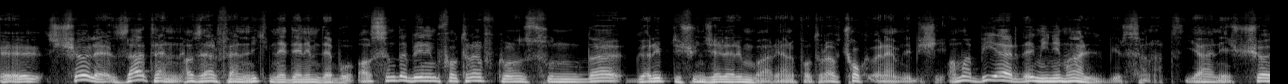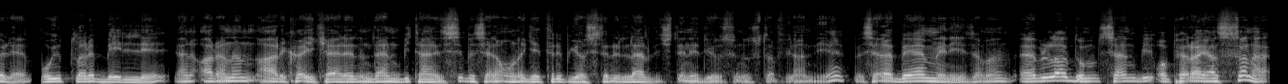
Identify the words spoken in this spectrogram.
Ee, şöyle zaten Azerfenlik nedenim de bu. Aslında benim fotoğraf konusunda garip düşüncelerim var. Yani fotoğraf çok önemli bir şey. Ama bir yerde minimal bir sanat. Yani şöyle boyutları belli. Yani Aran'ın harika hikayelerinden bir tanesi mesela ona getirip gösterirlerdi işte ne diyorsunuz da filan diye. Mesela beğenmediği zaman evladım sen bir opera yazsana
